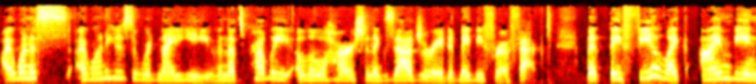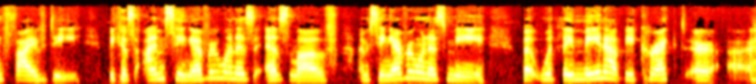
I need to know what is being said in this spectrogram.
I want to, I want to use the word naive, and that's probably a little harsh and exaggerated, maybe for effect, but they feel like I'm being 5D because I'm seeing everyone as as love, I'm seeing everyone as me, but what they may not be correct or uh,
